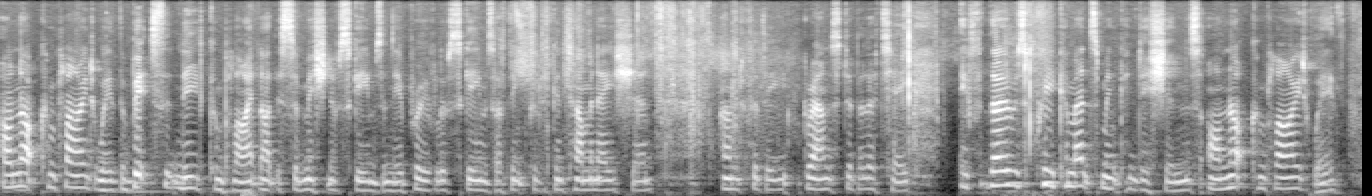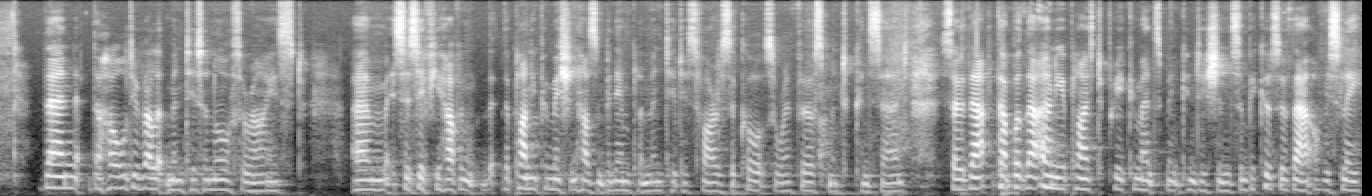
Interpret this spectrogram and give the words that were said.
are not complied with, the bits that need compliant, like the submission of schemes and the approval of schemes, I think for the contamination and for the ground stability, if those pre-commencement conditions are not complied with, then the whole development is unauthorized Um, it's as if you haven't, the planning permission hasn't been implemented as far as the courts or enforcement are concerned. So that, that but that only applies to pre-commencement conditions. And because of that, obviously,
